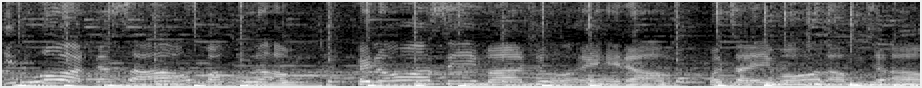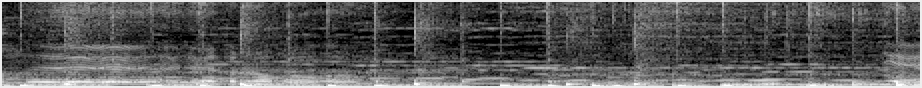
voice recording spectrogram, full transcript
คิดฮอดแต่สาวบังลำให้น้อสีมาช่วยดำหัวใจหมอลำจำมือตรงเย็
